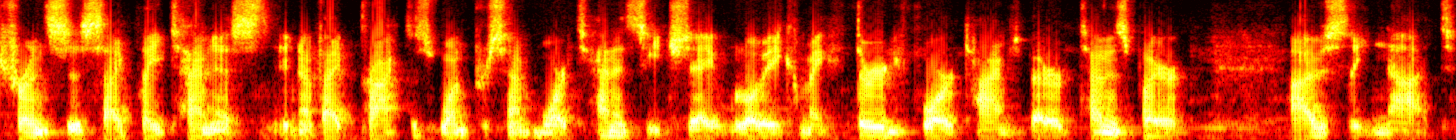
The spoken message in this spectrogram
for instance, I play tennis. Know, if I practice 1% more tennis each day, will I become a 34 times better tennis player? Obviously not.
